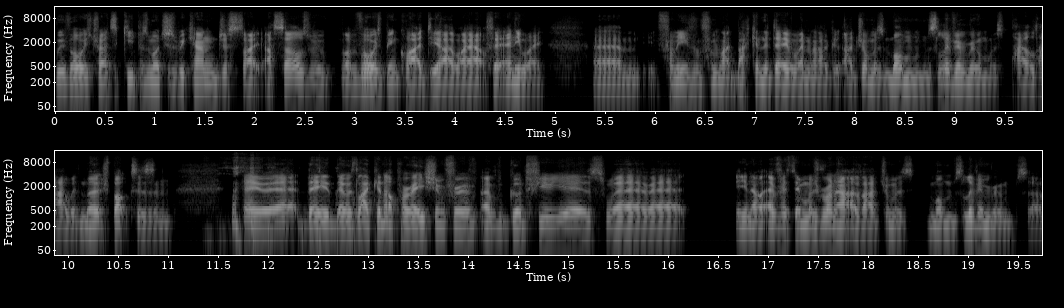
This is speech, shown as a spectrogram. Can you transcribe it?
we've always tried to keep as much as we can, just like ourselves. We've we've always been quite a DIY outfit anyway. Um, from even from like back in the day when our, our drummer's mum's living room was piled high with merch boxes, and they uh, they there was like an operation for a, a good few years where uh, you know everything was run out of our drummer's mum's living room. So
